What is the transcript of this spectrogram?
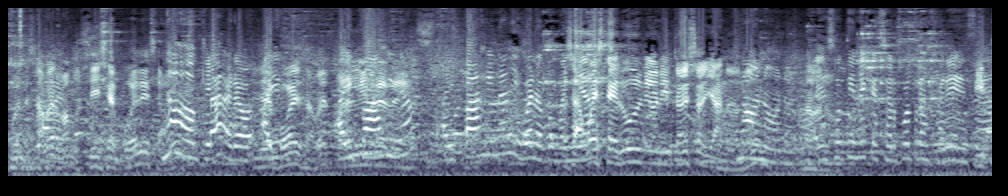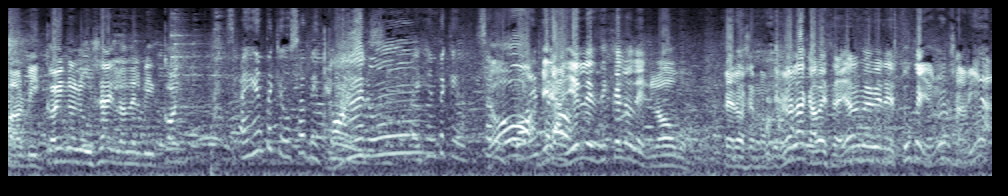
puede saber, vamos. Si se puede saber. no, claro, hay, puedes saber, hay libre de- páginas, hay páginas y bueno, O compañías... sea, Western Union y todo eso ya no. no, no, no, no, eso tiene que ser por transferencia. ¿Y por Bitcoin no lo usáis, lo del Bitcoin? Hay gente que usa Bitcoin, Claro. hay gente que usa No, Bitcoin, mira, pero- ayer les dije lo de Globo, pero se me ocurrió en la cabeza, ya no me vienes tú, que yo no lo sabía.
